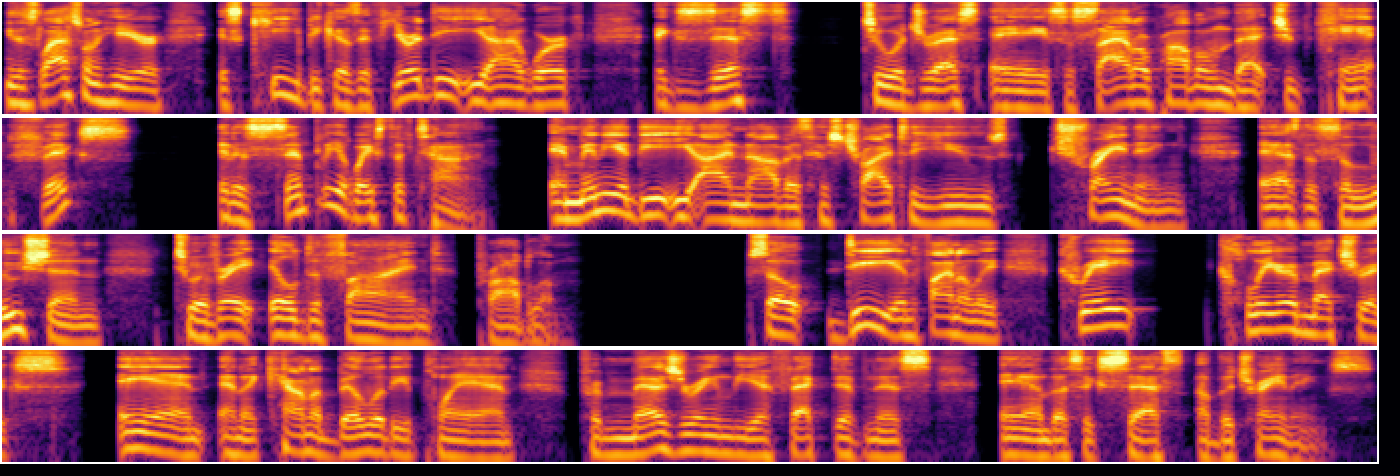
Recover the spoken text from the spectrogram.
This last one here is key because if your DEI work exists to address a societal problem that you can't fix, it is simply a waste of time. And many a DEI novice has tried to use training as the solution to a very ill defined problem. So, D, and finally, create clear metrics and an accountability plan for measuring the effectiveness and the success of the trainings.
